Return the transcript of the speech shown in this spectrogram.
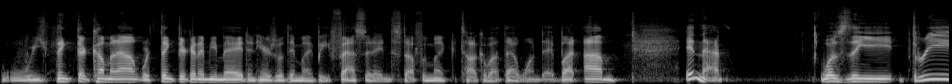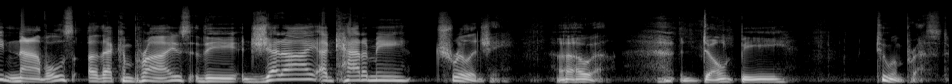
We think they're coming out. We think they're going to be made, and here's what they might be. Fascinating stuff. We might talk about that one day. But um, in that was the three novels uh, that comprise the Jedi Academy trilogy. Oh, well. Don't be too impressed.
